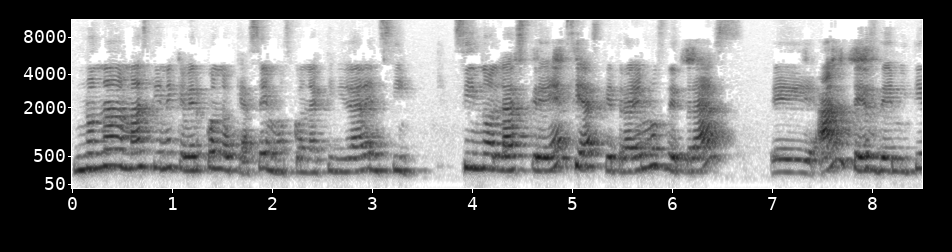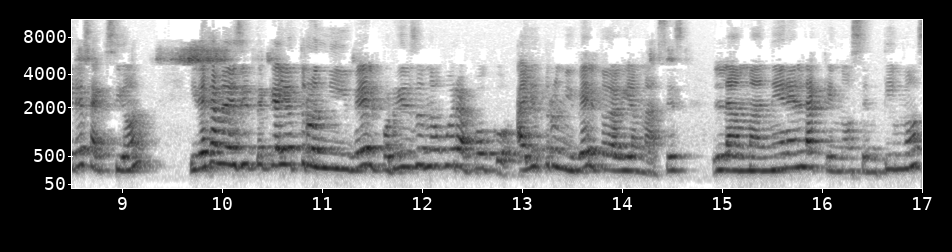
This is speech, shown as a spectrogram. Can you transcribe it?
no nada más tiene que ver con lo que hacemos, con la actividad en sí, sino las creencias que traemos detrás eh, antes de emitir esa acción y déjame decirte que hay otro nivel, porque eso no fuera poco, hay otro nivel todavía más, es la manera en la que nos sentimos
